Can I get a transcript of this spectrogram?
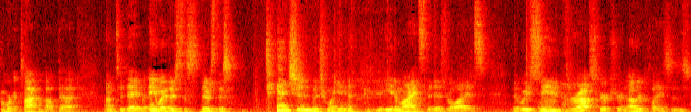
And we're going to talk about that um, today. But anyway, there's this, there's this tension between the Edomites, the Israelites, that we see throughout Scripture and other places.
